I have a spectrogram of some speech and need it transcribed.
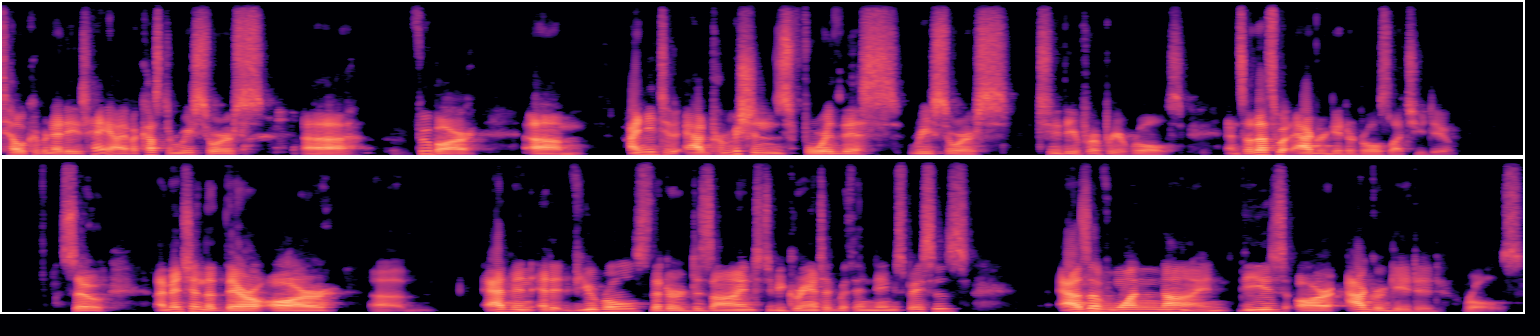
tell Kubernetes, hey, I have a custom resource uh, foobar, um, I need to add permissions for this resource to the appropriate roles. And so that's what aggregated roles let you do. So I mentioned that there are um, admin edit view roles that are designed to be granted within namespaces. As of 1.9, these are aggregated roles,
